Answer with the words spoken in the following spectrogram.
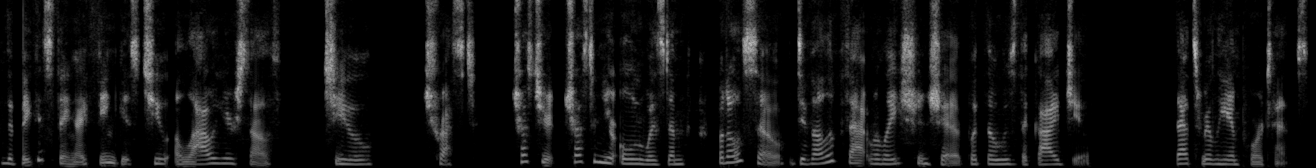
the biggest thing I think is to allow yourself to trust trust your trust in your own wisdom, but also develop that relationship with those that guide you. That's really important.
